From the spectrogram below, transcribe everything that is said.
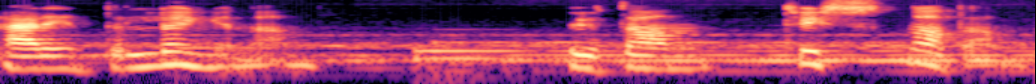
är inte lögnen, utan tystnaden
